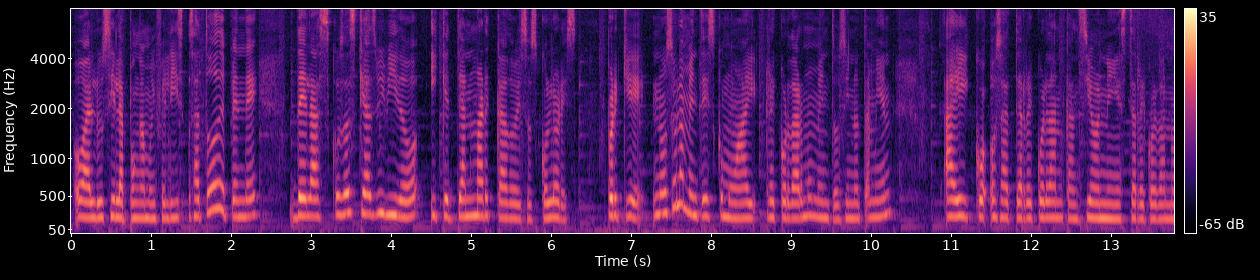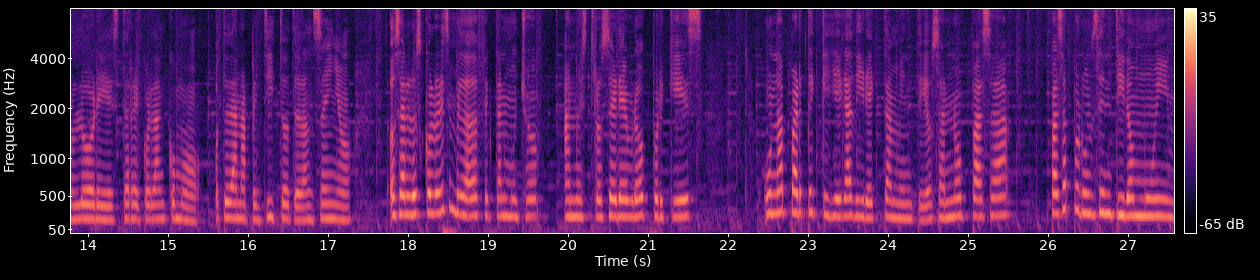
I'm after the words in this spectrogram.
o a Lucy la ponga muy feliz. O sea, todo depende de las cosas que has vivido y que te han marcado esos colores. Porque no solamente es como hay recordar momentos, sino también hay, o sea, te recuerdan canciones, te recuerdan olores, te recuerdan como, o te dan apetito, te dan sueño. O sea, los colores en verdad afectan mucho a nuestro cerebro porque es una parte que llega directamente, o sea, no pasa pasa por un sentido muy,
